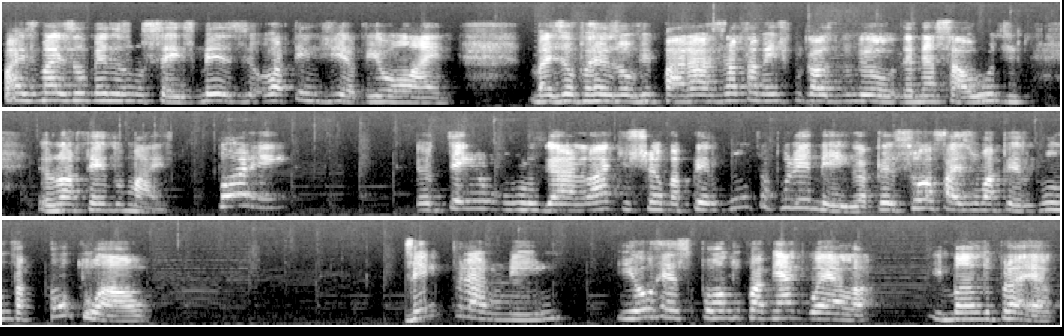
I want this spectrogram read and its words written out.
faz mais ou menos uns seis meses, eu atendia via online, mas eu resolvi parar exatamente por causa do meu, da minha saúde, eu não atendo mais. Porém, eu tenho um lugar lá que chama Pergunta por E-mail. A pessoa faz uma pergunta pontual, vem para mim e eu respondo com a minha goela e mando para ela.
